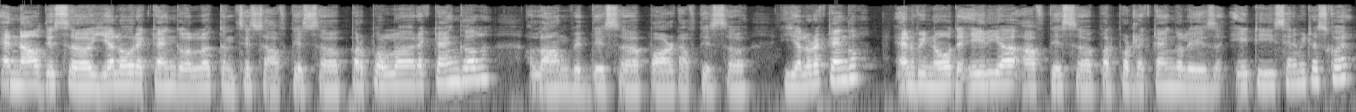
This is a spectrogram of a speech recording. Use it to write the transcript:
And now this yellow rectangle consists of this purple rectangle along with this part of this yellow rectangle and we know the area of this uh, purple rectangle is 80 centimeters square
